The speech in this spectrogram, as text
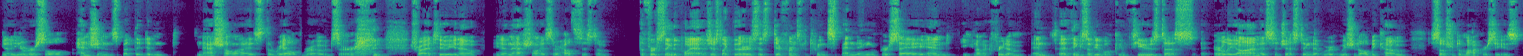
you know universal pensions, but they didn't nationalize the railroads or try to you know you know nationalize their health system the first thing to point out is just like there is this difference between spending per se and economic freedom. And I think some people confused us early on as suggesting that we should all become social democracies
